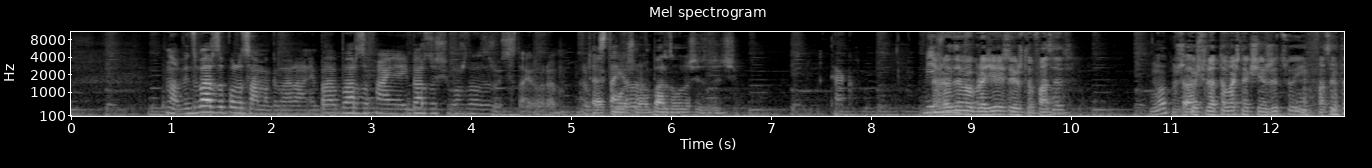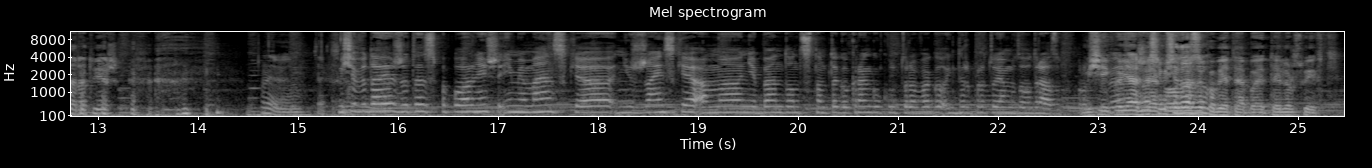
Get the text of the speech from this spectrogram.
No, więc bardzo polecamy generalnie, ba bardzo fajnie i bardzo się można zżyć z Taylorem. Z Tak, Taylorem. można, bardzo można się zżyć. Tak. Naprawdę wyobraziłeś sobie, że to facet? No Możesz tak, kogoś ratować na księżycu i faceta ratujesz? no nie wiem. Tak Mi się wydaje, że to jest popularniejsze imię męskie niż żeńskie, a my nie będąc z tamtego kręgu kulturowego interpretujemy to od razu. Po prostu, Mi się wiesz? kojarzy Właśnie jako mi się od od razu kobieta, bo Taylor Swift.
